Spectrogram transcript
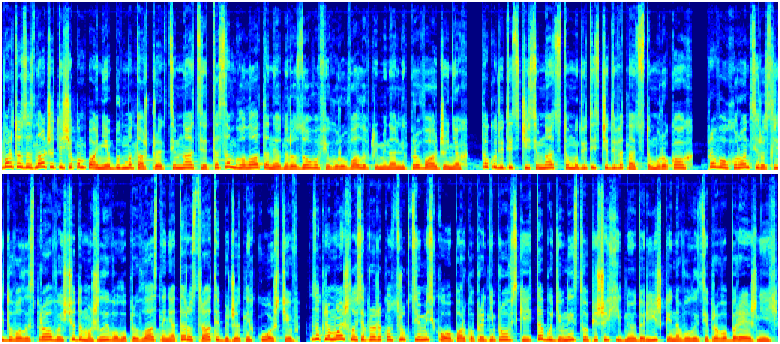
Варто зазначити, що компанія «Будмонтажпроект 17» та сам Галата неодноразово фігурували в кримінальних провадженнях. Так, у 2017-2019 роках правоохоронці розслідували справи щодо можливого привласнення та розтрати бюджетних коштів. Зокрема, йшлося про реконструкцію міського парку Придніпровський та будівництво пішохідної доріжки на вулиці Правобережній.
